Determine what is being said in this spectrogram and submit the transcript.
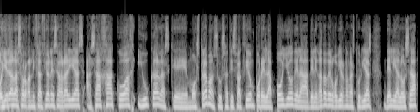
Hoy eran las organizaciones agrarias Asaja, COAG y UCA las que mostraban su satisfacción por el apoyo de la delegada del Gobierno en Asturias, Delia Losa,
